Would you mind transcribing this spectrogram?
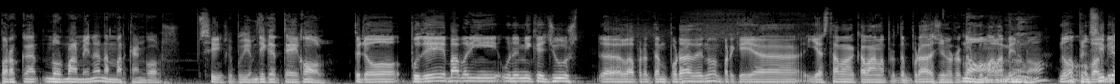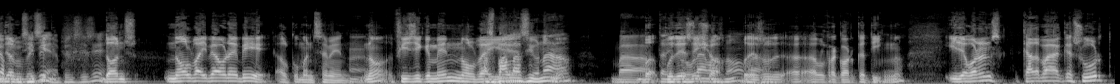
Però que normalment han marcant gols. Sí. O sigui, podríem dir que té gol. però poder va venir una mica just a la pretemporada, no? perquè ja, ja estàvem acabant la pretemporada, si no recordo No, malament. no, no. no? Al va principi, al principi, al principi, sí. Doncs no el vaig veure bé al començament, Ah. no? Físicament no el veia... Es va lesionar, no? va tenir poder problemes, això, no? poder és el, el record que tinc, no? I llavors, cada vegada que surt,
